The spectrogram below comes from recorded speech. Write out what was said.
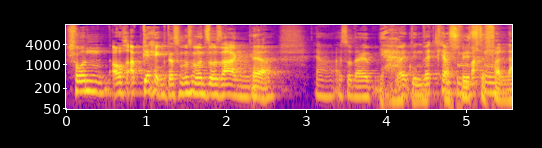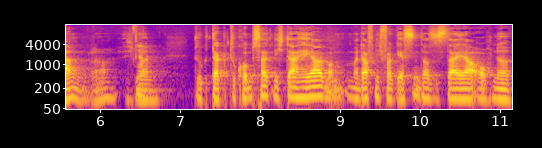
schon auch abgehängt, das muss man so sagen. Ja, ja also da ja, bei den gut, Wettkämpfen. Was willst machen, du verlangen? Ne? Ich meine, du, du kommst halt nicht daher, man, man darf nicht vergessen, dass es da ja auch eine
